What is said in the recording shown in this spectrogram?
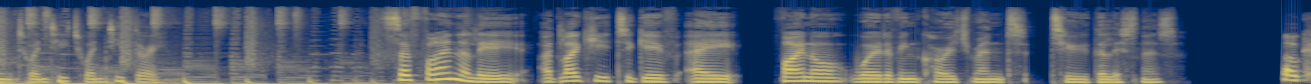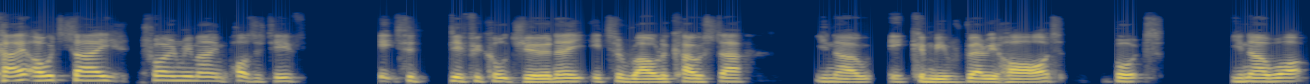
in 2023. So, finally, I'd like you to give a final word of encouragement to the listeners. Okay, I would say try and remain positive. It's a difficult journey, it's a roller coaster. You know, it can be very hard, but you know what?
